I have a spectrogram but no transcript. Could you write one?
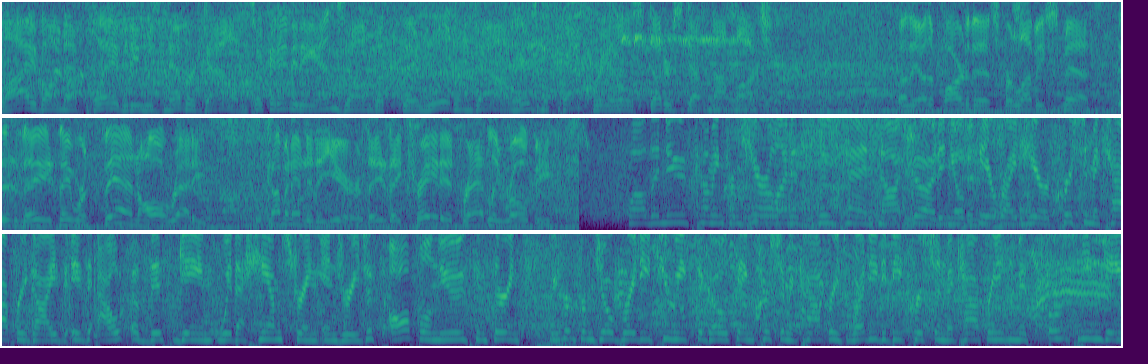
live on that play that he was never down. Took it into the end zone, but they ruled him down. Here's McCaffrey, a little stutter step, not much. Well, the other part of this for Lovie Smith, they they were thin already coming into the year. They they traded Bradley Roby. Well, the news coming from Carolina's blue tent, not good, and you'll see it right here. Christian McCaffrey, guys, is out of this game with a hamstring injury. Just awful news considering we heard from Joe Brady two weeks ago saying Christian McCaffrey's ready to be Christian McCaffrey. He missed 13 games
